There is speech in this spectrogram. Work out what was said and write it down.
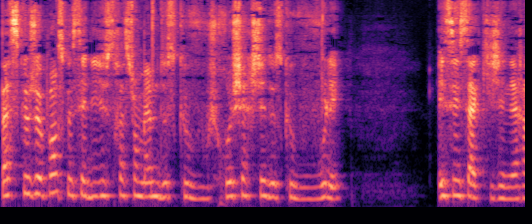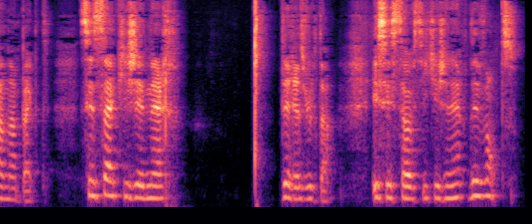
Parce que je pense que c'est l'illustration même de ce que vous recherchez, de ce que vous voulez. Et c'est ça qui génère un impact. C'est ça qui génère des résultats. Et c'est ça aussi qui génère des ventes.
